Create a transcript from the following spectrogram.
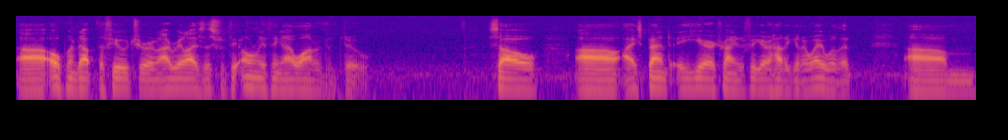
uh, opened up the future, and I realized this was the only thing I wanted to do. So uh, I spent a year trying to figure out how to get away with it. Um,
